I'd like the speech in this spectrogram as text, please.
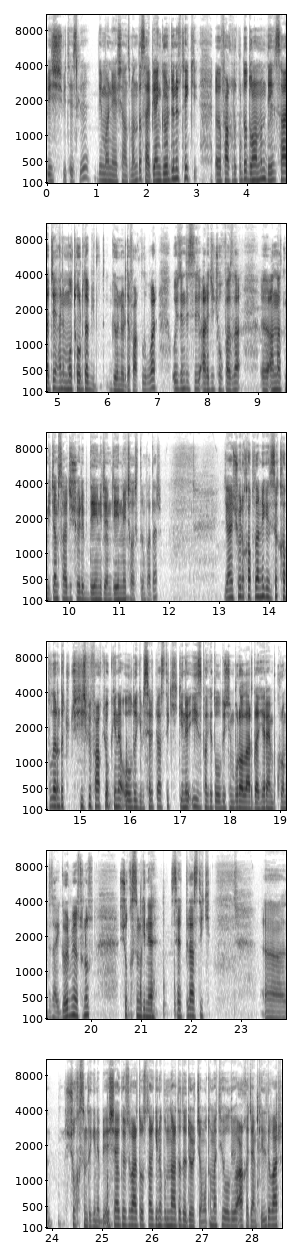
5 vitesli bir manuel şanzımanı da sahip. Yani gördüğünüz tek e, farklılık burada donanım değil. Sadece hani motorda bir görünürde farklılık var. O yüzden de size aracı çok fazla e, anlatmayacağım. Sadece şöyle bir değineceğim. Değinmeye çalıştığım kadar. Yani şöyle kapılarına gelirse kapılarında hiçbir fark yok. Yine olduğu gibi sert plastik. Yine easy paket olduğu için buralarda herhangi bir krom detayı görmüyorsunuz. Şu kısım yine sert plastik. Şu kısımda yine bir eşya gözü var dostlar. Yine bunlarda da 4 cam otomatik oluyor. Arka cam kilidi var.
